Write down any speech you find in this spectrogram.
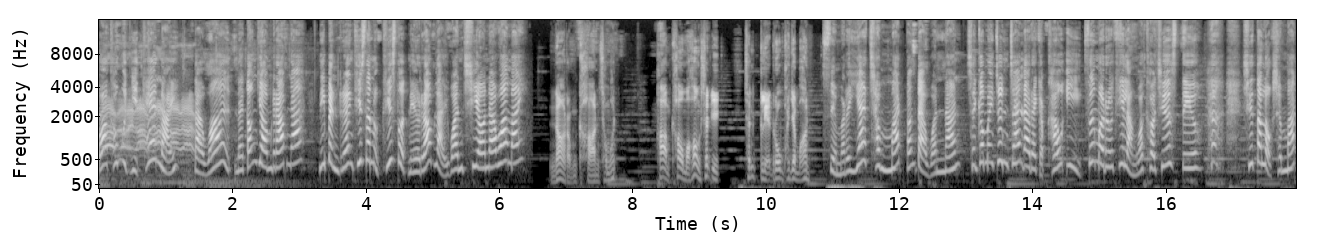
ว่าเขาหงุดหงิดแค่ไหน แต่ว่านายต้องยอมรับนะ นี่เป็นเรื่องที่สนุกที่สุดในรอบหลายวันเชียวนะว่าไหม น่ารำคาญชะมัด ห้ามเข้ามาห้องฉันอีก ฉันเกลียดโรงพยาบาล เสียมารยาทชะมัดตั้งแต่วันนั้น ฉันก็ไม่จุนจ้านอะไรกับเขาอีก ซึ่งมารู้ทีหลังว่าเขาชื่อสติล ชื่อตลกชะมัด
